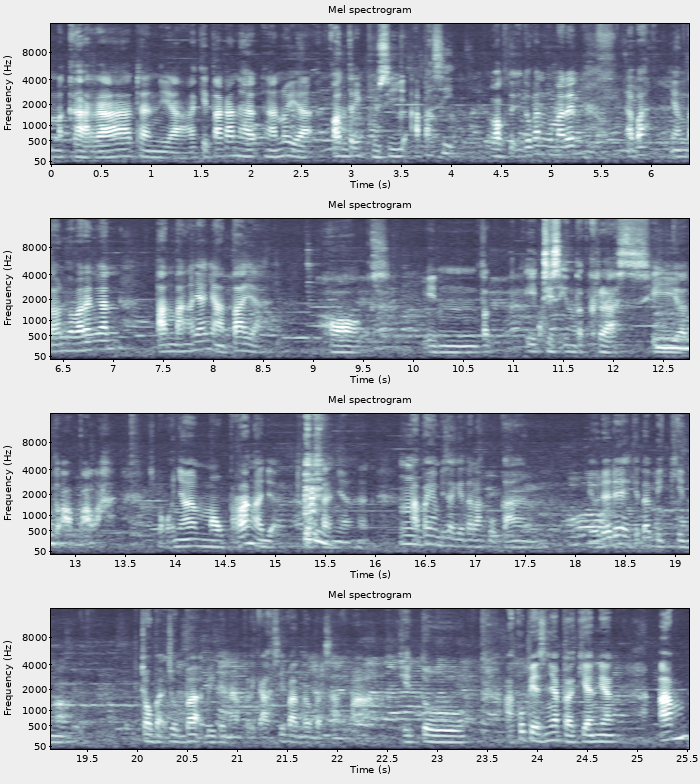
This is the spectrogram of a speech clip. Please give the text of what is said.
negara dan ya kita kan ha- anu ya kontribusi apa sih waktu itu kan kemarin apa yang tahun kemarin kan tantangannya nyata ya hoax inte- disintegrasi Hmm. atau apalah pokoknya mau perang aja rasanya Hmm. apa yang bisa kita lakukan ya udah deh kita bikin coba-coba bikin aplikasi pantau bersama gitu aku biasanya bagian yang am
